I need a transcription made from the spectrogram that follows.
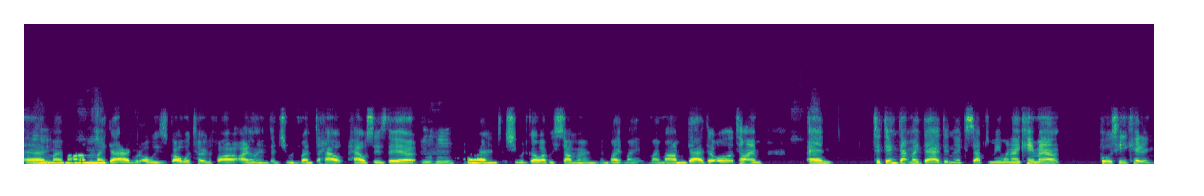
And hmm my mom and my dad would always go with her to Fire Island, and she would rent the house houses there, hmm and she would go every summer and invite my my mom and dad there all the time. And to think that my dad didn't accept me when I came out, who is he kidding?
